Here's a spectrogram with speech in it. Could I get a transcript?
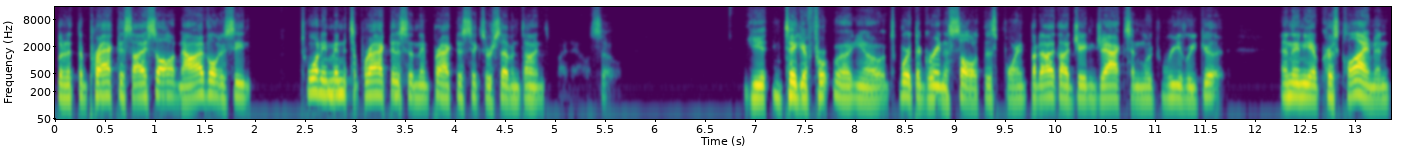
But at the practice I saw, now I've only seen 20 minutes of practice and then practice six or seven times by now. So you take it for, uh, you know, it's worth a grain of salt at this point. But I thought Jaden Jackson looked really good. And then you have Chris Klieman.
